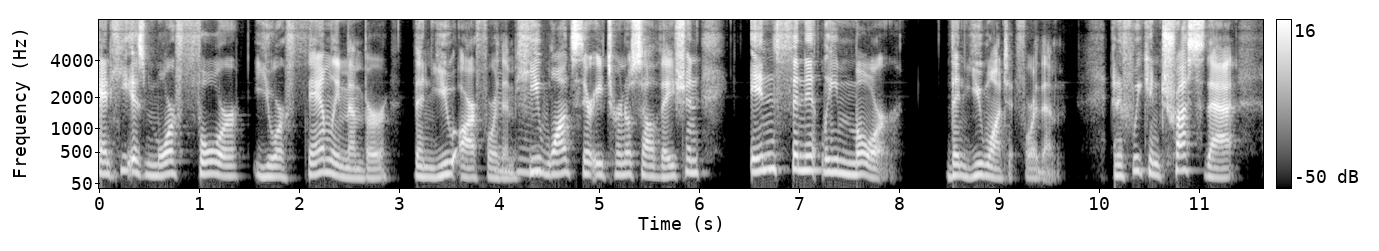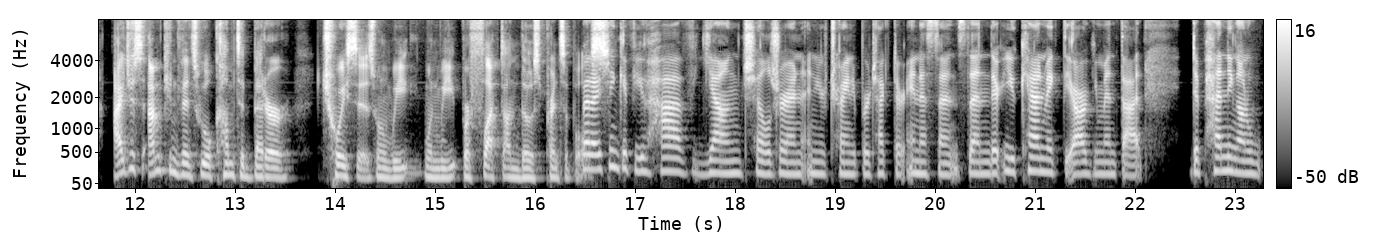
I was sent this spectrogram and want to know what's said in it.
And He is more for your family member than you are for them. He mm-hmm. wants their eternal salvation infinitely more than you want it for them. And if we can trust that, I just I'm convinced we'll come to better choices when we when we reflect on those principles. But I think if you have young children and you're trying to protect their innocence, then there, you can make the argument that depending on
